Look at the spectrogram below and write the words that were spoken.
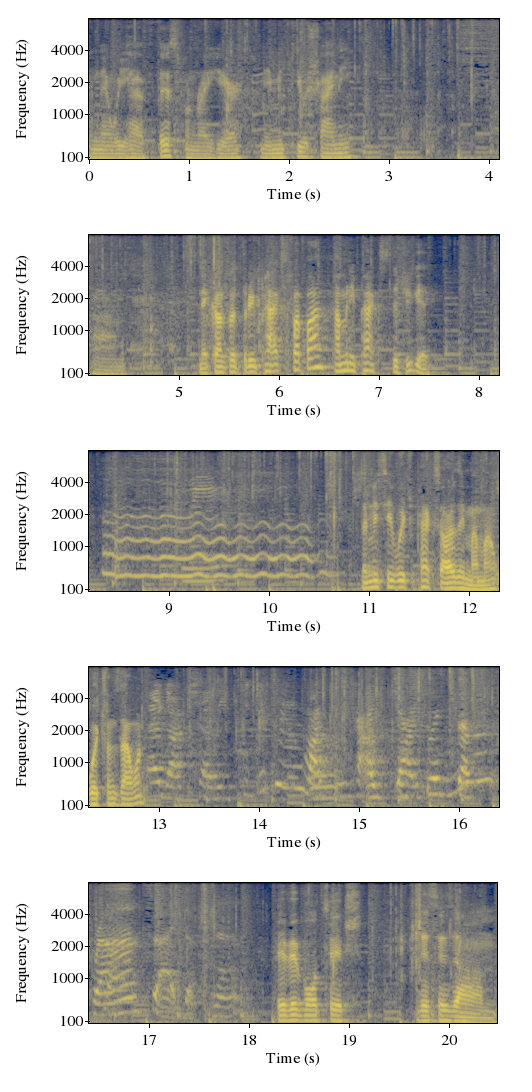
And then we have this one right here, Mimikyu Shiny. Um, and it comes with three packs, Papa. How many packs did you get? Let me see which packs are they, Mama. Which one's that one? I got Chevy Pikachu. I guess with the front side. Vivid Voltage. This is um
